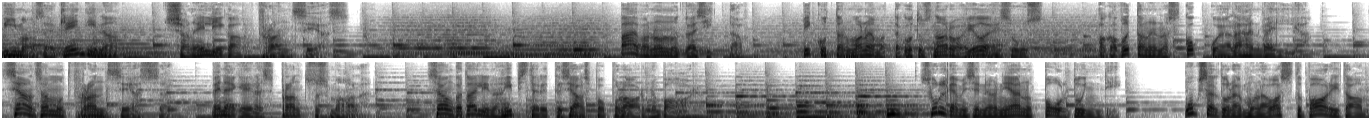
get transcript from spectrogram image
viimase kliendina Chaneliga Francias. päev on olnud väsitav. pikutan vanematekodus Narva-Jõesuus, aga võtan ennast kokku ja lähen välja. sean sammud Franciasse vene keeles Prantsusmaale. see on ka Tallinna hipsterite seas populaarne baar. sulgemiseni on jäänud pool tundi. uksel tuleb mulle vastu baaridaam,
